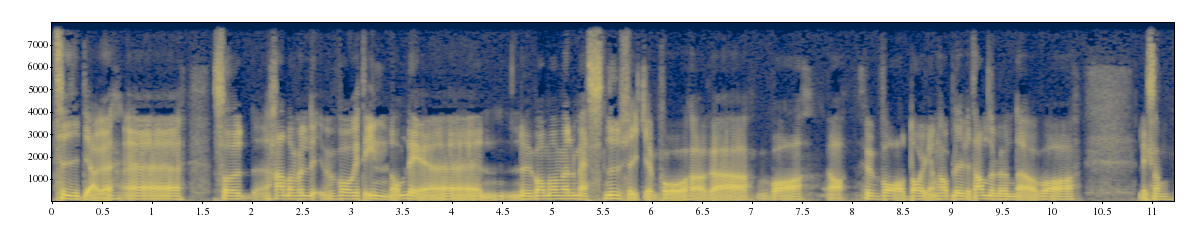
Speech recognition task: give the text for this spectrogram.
tidigare. Eh, så han har väl varit inom det. Eh, nu var man väl mest nyfiken på att höra vad, ja, hur vardagen har blivit annorlunda och vad liksom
